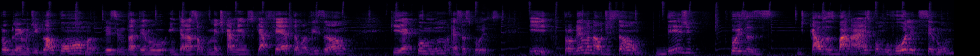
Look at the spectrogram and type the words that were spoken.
problema de glaucoma, ver se não está tendo interação com medicamentos que afetam a visão, que é comum essas coisas. E problema na audição, desde coisas de causas banais, como rolha de cerume,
